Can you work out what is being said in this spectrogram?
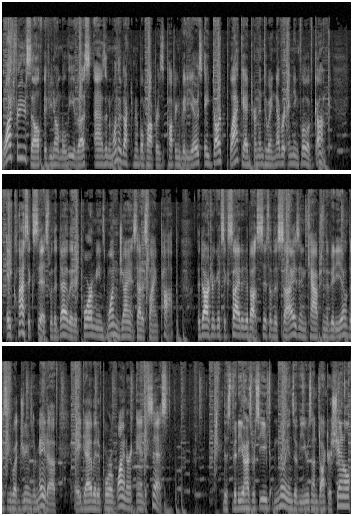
Watch for yourself if you don't believe us, as in one of Dr. Pimple Popper's popping videos, a dark blackhead turned into a never ending flow of gunk. A classic cyst with a dilated pore means one giant satisfying pop. The doctor gets excited about cysts of this size and caption the video, this is what dreams are made of, a dilated pore of Winer and a cyst. This video has received millions of views on Doctor's channel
